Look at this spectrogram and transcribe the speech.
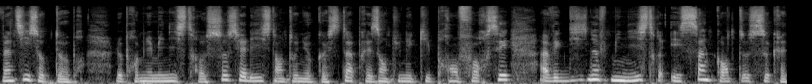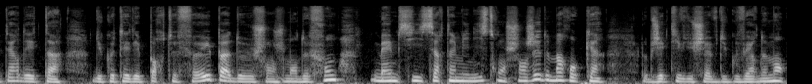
26 octobre. Le Premier ministre socialiste Antonio Costa présente une équipe renforcée avec 19 ministres et 50 secrétaires d'État. Du côté des portefeuilles, pas de changement de fond, même si certains ministres ont changé de marocain. L'objectif du chef du gouvernement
